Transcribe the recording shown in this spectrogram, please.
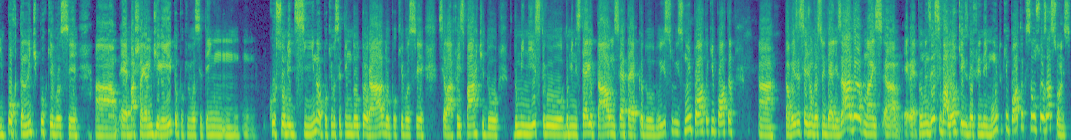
importante porque você ah, é bacharel em direito, porque você tem um, um cursou medicina, ou porque você tem um doutorado, ou porque você, sei lá, fez parte do, do ministro, do ministério tal, em certa época do, do isso, isso não importa, o que importa, ah, talvez seja uma versão idealizada, mas ah, é, é, pelo menos esse valor que eles defendem muito, o que importa é que são suas ações.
